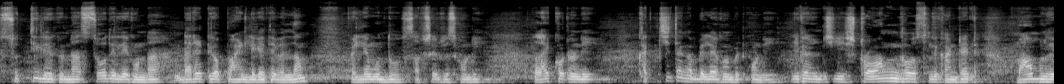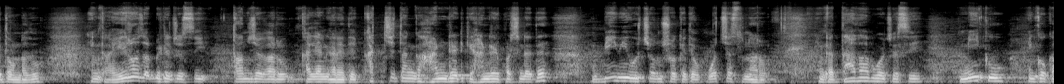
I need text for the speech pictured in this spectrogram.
సుత్తి లేకుండా సోది లేకుండా డైరెక్ట్గా పాయింట్లకి అయితే వెళ్దాం. వెళ్ళే ముందు సబ్స్క్రైబ్ చేసుకోండి లైక్ కొట్టండి ఖచ్చితంగా బెల్ ఐకాన్ పెట్టుకోండి. ఇక నుంచి స్ట్రాంగ్గా వస్తుంది కంటెంట్ మామూలుగా అయితే ఉండదు. ఇంకా ఏ రోజు అప్డేట్ వచ్చేసి తనుజ గారు కళ్యాణ్ గారు అయితే ఖచ్చితంగా హండ్రెడ్కి హండ్రెడ్ పర్సెంట్ అయితే బీబీ ఉత్సవం షోకి అయితే వచ్చేస్తున్నారు. ఇంకా దాదాపుగా వచ్చేసి మీకు ఇంకొక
